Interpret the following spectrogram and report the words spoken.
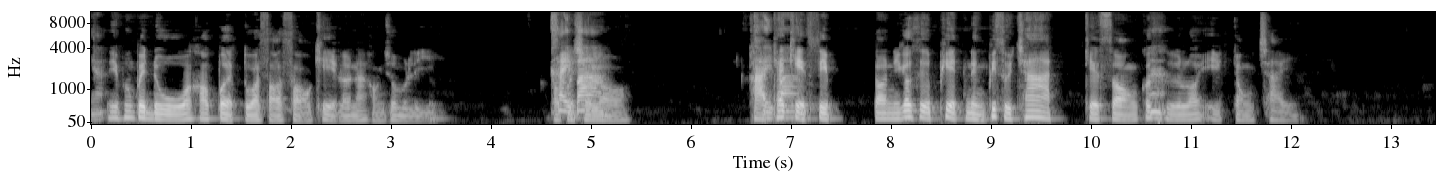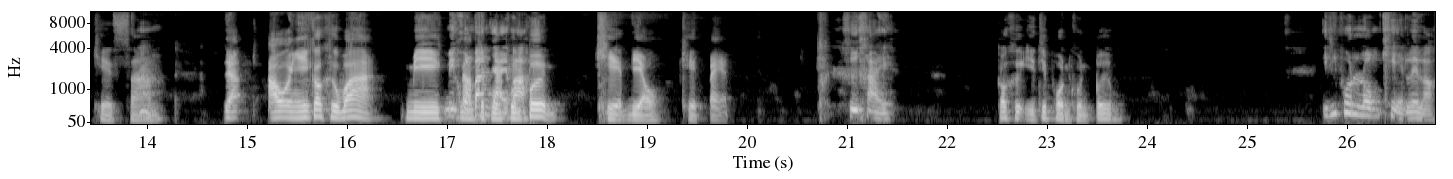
เงี้ยนี่เพิ่งไปดูว่าเขาเปิดตัวสสเขตแล้วนะของชลบุรีใครบ้างปปช ขาดใครแค่บ้างเขตสิบตอนนี้ก็คือเขตหนึ่งพิสุชาติ เขตสองก็อะคือร้อยเอกจองชัย เขตสามอะอย่าเอาอย่างนี้ก็คือว่ามีมีคนนามสกุลบ้านใหญ่คุณปะปื้นเขตเดียว เขตแปดคือใคร ก็คืออิทธิพลคุณปื้ม อิทธิพลลงเขตเลยเหรอ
